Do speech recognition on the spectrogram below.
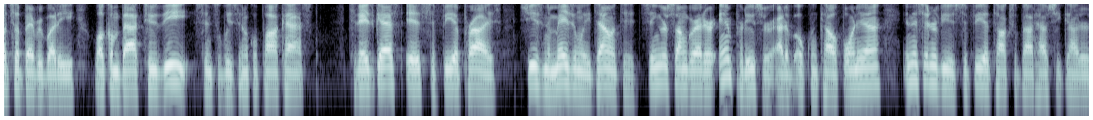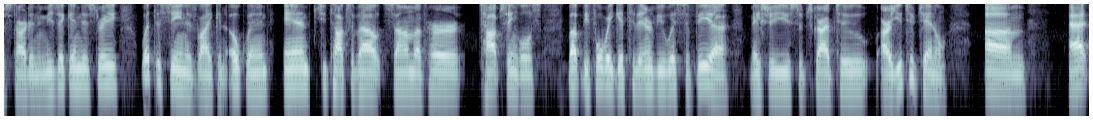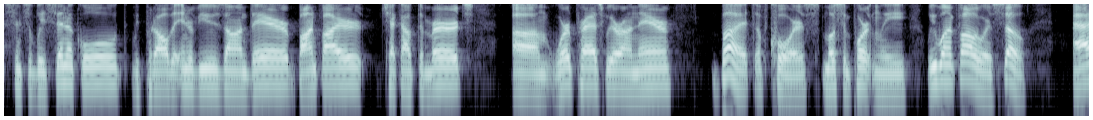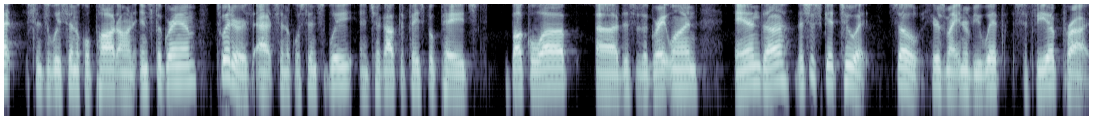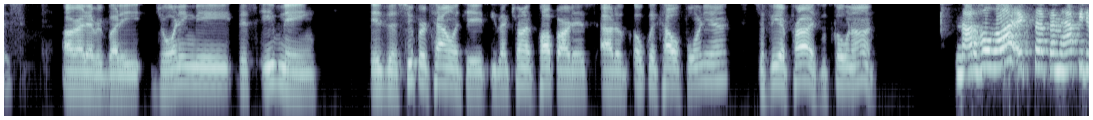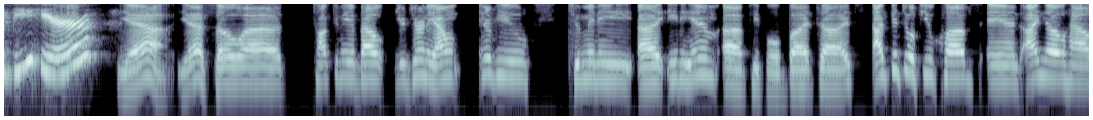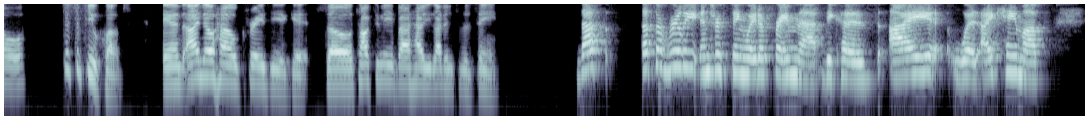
What's up, everybody? Welcome back to the Sensibly Cynical podcast. Today's guest is Sophia Price. She is an amazingly talented singer, songwriter, and producer out of Oakland, California. In this interview, Sophia talks about how she got her start in the music industry, what the scene is like in Oakland, and she talks about some of her top singles. But before we get to the interview with Sophia, make sure you subscribe to our YouTube channel. Um, at Sensibly Cynical. We put all the interviews on there. Bonfire, check out the merch. Um, WordPress, we are on there. But of course, most importantly, we want followers. So at Sensibly Cynical Pod on Instagram, Twitter is at Cynical Sensibly, and check out the Facebook page. Buckle up. Uh, this is a great one. And uh, let's just get to it. So here's my interview with Sophia Price. All right, everybody. Joining me this evening is a super talented electronic pop artist out of Oakland, California, Sophia Price. What's going on? Not a whole lot, except I'm happy to be here. Yeah, yeah. So, uh, talk to me about your journey. I won't interview too many uh, EDM uh, people, but uh, it's I've been to a few clubs and I know how just a few clubs and I know how crazy it gets. So talk to me about how you got into the scene. That's that's a really interesting way to frame that because I was I came up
